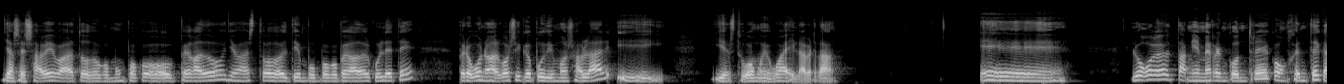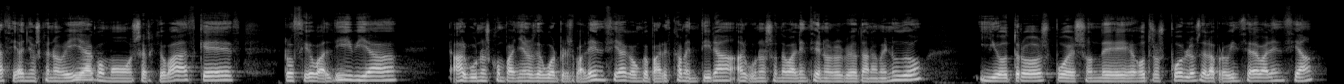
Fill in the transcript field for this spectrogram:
ya se sabe, va todo como un poco pegado, llevas todo el tiempo un poco pegado al culete, pero bueno, algo sí que pudimos hablar y, estuvo muy guay, la verdad. Eh, luego también me reencontré con gente que hacía años que no veía, como Sergio Vázquez, Rocío Valdivia, algunos compañeros de WordPress Valencia, que aunque parezca mentira, algunos son de Valencia y no los veo tan a menudo, y otros pues son de otros pueblos de la provincia de Valencia,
